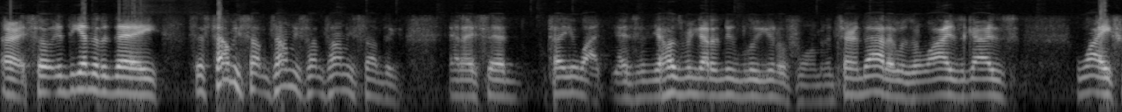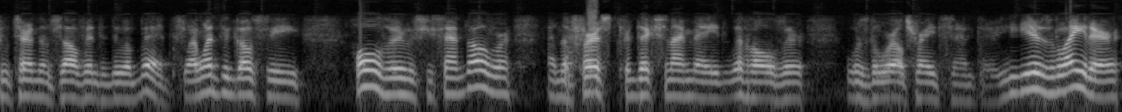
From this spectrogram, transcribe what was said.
All right. So at the end of the day, says, "Tell me something. Tell me something. Tell me something." And I said, "Tell you what." I said, "Your husband got a new blue uniform," and it turned out it was a wise guy's wife who turned himself in to do a bid. So I went to go see Holzer, who she sent over, and the first prediction I made with Holzer was the World Trade Center. Years later,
